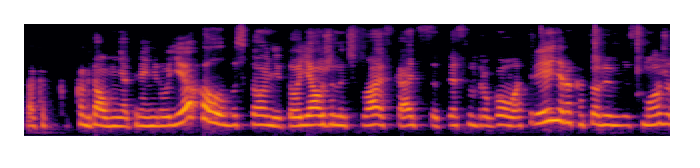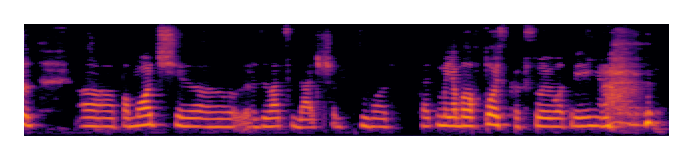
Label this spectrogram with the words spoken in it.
так как когда у меня тренер уехал в Эстонию, то я уже начала искать, соответственно, другого тренера, который мне сможет э, помочь э, развиваться дальше. Вот. Поэтому я была в поисках своего тренера.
